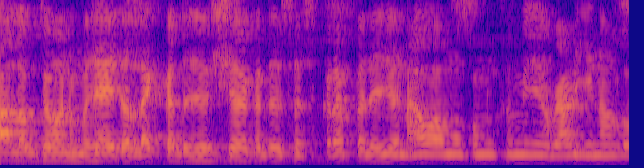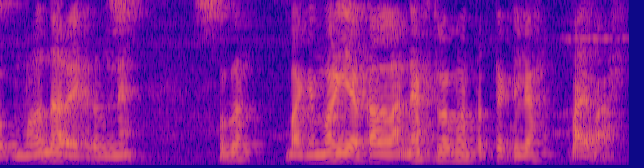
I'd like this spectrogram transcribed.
આ લોક જોવાની મજા આવી તો લાઈક કરી દેજો શેર કરી દેજો સબસ્ક્રાઈબ કરી દેજો, અને આવા અમુક અમુક સમય વાડીના લોક મળતા રહે તમને. બરાબર? બાકી મળીએ કાલના નેક્સ્ટ લોકમાં તબ તક બાય બાય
